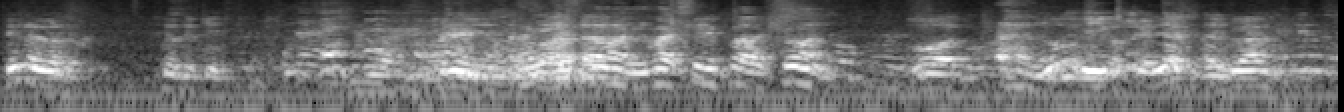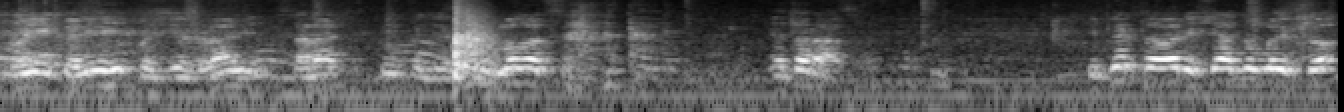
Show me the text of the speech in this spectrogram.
Ты, наверное, все-таки. Да. Василий Павлович, он. Вот. Ну и, конечно, тебя, твои коллеги поддержали, старались, поддержали. Молодцы. Это раз. Теперь, товарищ, я думаю, что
